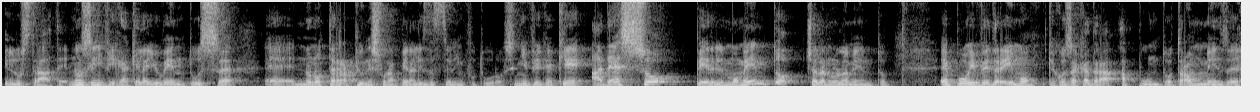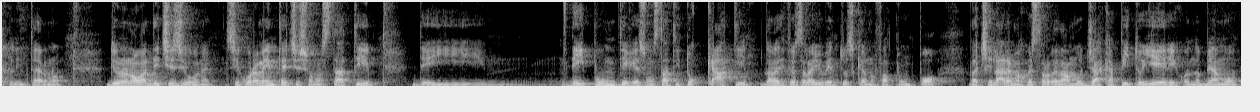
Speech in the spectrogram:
illustrate. Non significa che la Juventus eh, non otterrà più nessuna penalizzazione in futuro, significa che adesso per il momento c'è l'annullamento e poi vedremo che cosa accadrà appunto tra un mese all'interno di una nuova decisione. Sicuramente ci sono stati dei dei punti che sono stati toccati dalla difesa della Juventus che hanno fatto un po' vacillare, ma questo l'avevamo già capito ieri quando abbiamo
